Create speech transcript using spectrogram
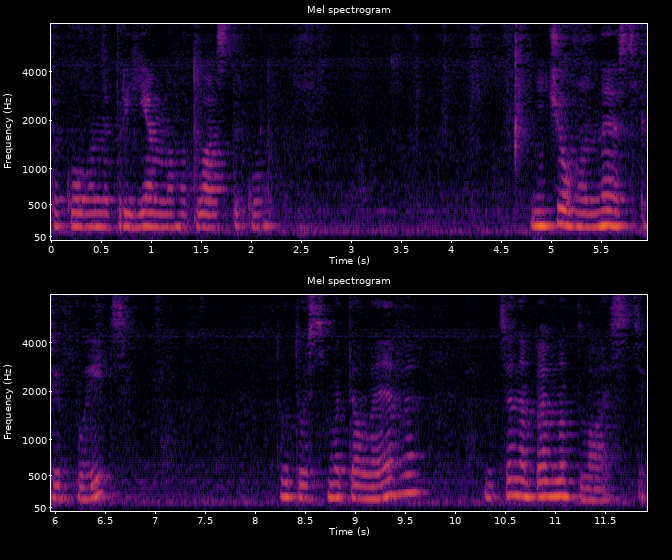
такого неприємного пластику. Нічого не скріпить. Тут ось металеве. Це, напевно, пластик.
